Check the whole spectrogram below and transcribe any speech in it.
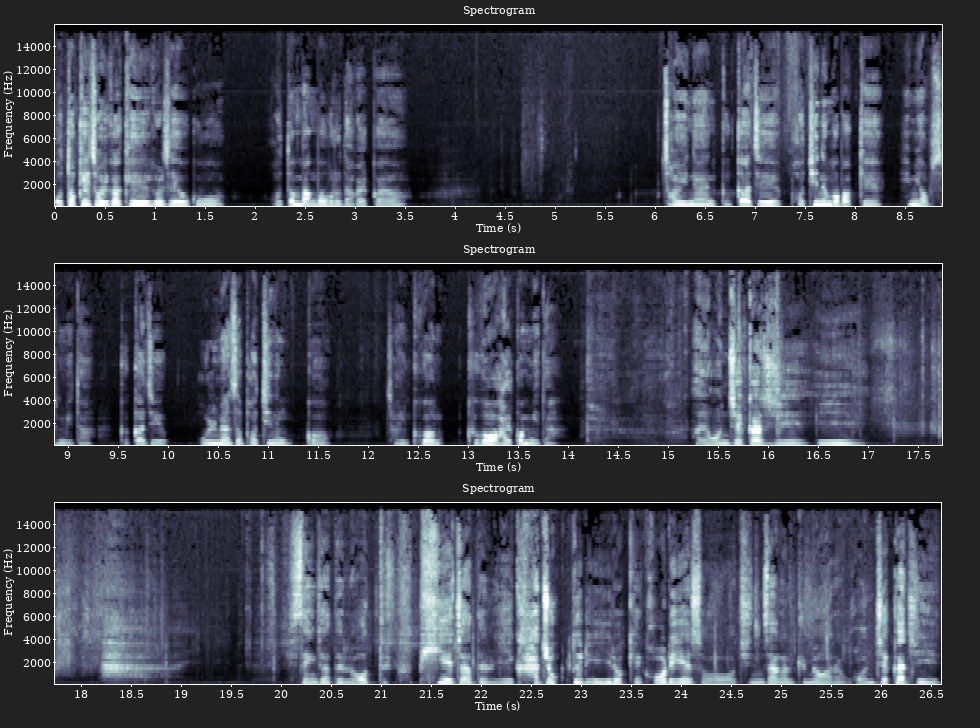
어떻게 저희가 계획을 세우고 어떤 방법으로 나갈까요? 저희는 끝까지 버티는 것밖에 힘이 없습니다. 끝까지 울면서 버티는 거 저희 그거 그거 할 겁니다. 아니 언제까지 이 희생자들, 피해자들, 이 가족들이 이렇게 거리에서 진상을 규명하라고 언제까지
